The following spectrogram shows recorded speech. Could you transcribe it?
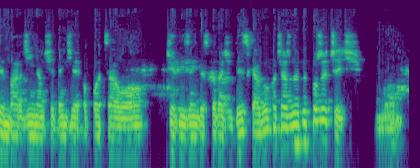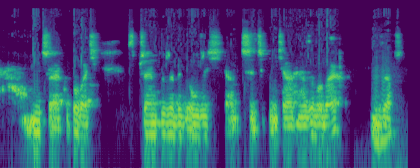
tym bardziej nam się będzie opłacało kiedyś zainwestować w dysk albo chociażby wypożyczyć, bo nie trzeba kupować sprzętu, żeby go użyć tam 3 czy 5 razy na zawodach. Mhm. Zawsze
